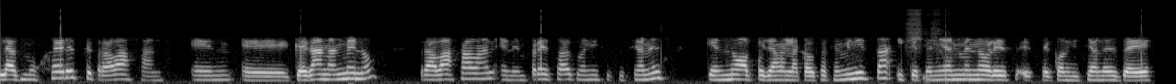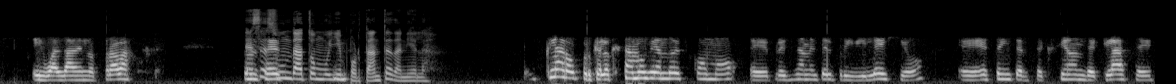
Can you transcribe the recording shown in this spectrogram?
las mujeres que trabajan en, eh, que ganan menos trabajaban en empresas o en instituciones que no apoyaban la causa feminista y que tenían menores este, condiciones de igualdad en los trabajos. Ese es un dato muy importante, Daniela. Claro, porque lo que estamos viendo es cómo eh, precisamente el privilegio, eh, esta intersección de clase,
